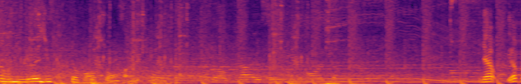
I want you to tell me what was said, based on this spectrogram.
so when you realize you kicked the ball so hard. So guys, we are done. Yep, yep.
